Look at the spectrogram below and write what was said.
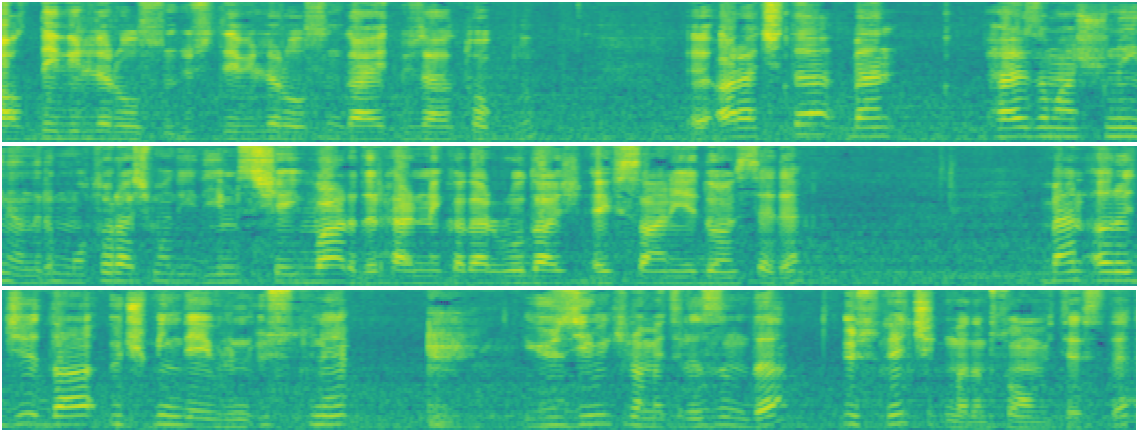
Alt devirler olsun, üst devirler olsun gayet güzel toplu. E, araçta ben her zaman şuna inanırım. Motor açma dediğimiz şey vardır. Her ne kadar rodaj efsaneye dönse de. Ben aracı daha 3000 devrin üstüne 120 km hızında üstüne çıkmadım son viteste.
